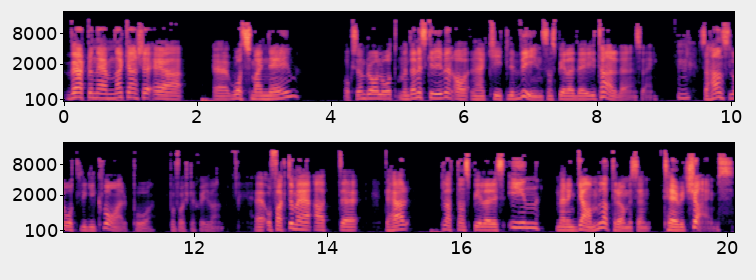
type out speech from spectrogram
Värt att nämna kanske är eh, What's My Name. Också en bra låt, men den är skriven av den här Keith Levine som spelade gitarr där en sväng. Mm. Så hans låt ligger kvar på, på första skivan. Eh, och faktum är att eh, det här plattan spelades in med den gamla trummisen Terry Chimes.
